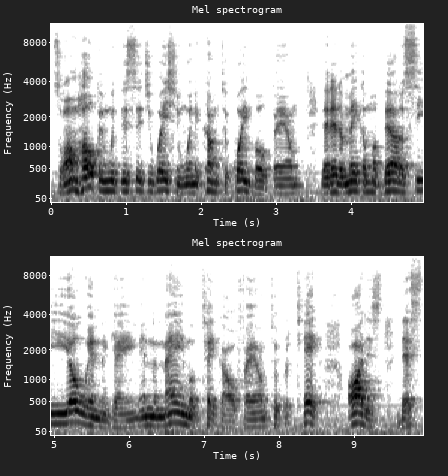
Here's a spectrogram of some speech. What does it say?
So i'm hoping with this situation when it comes to Quavo fam that it'll make him a better ceo in the game in the name of takeoff fam to protect artists that's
